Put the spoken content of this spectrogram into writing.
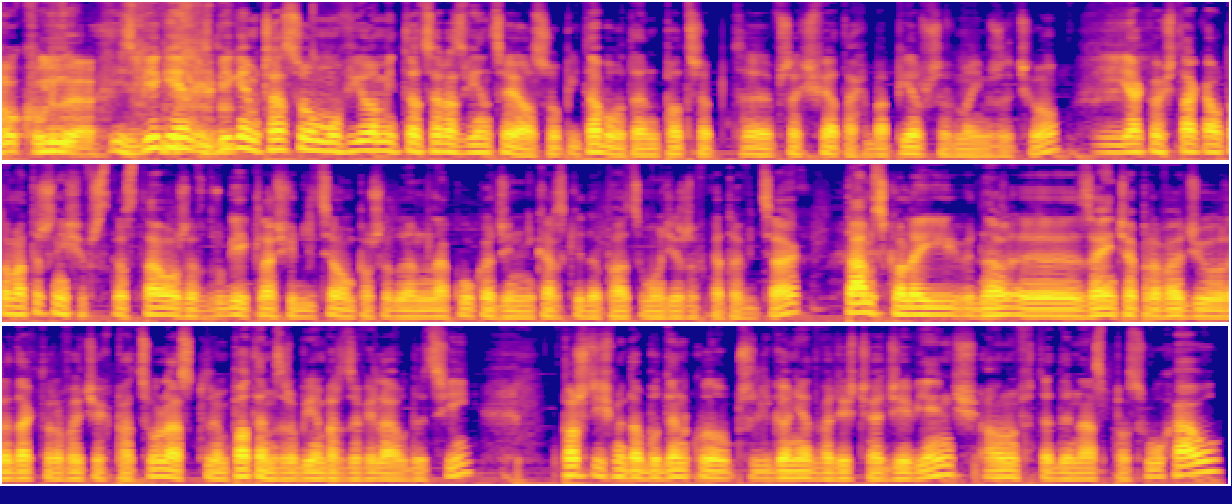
No kurde. I, i z, biegiem, z biegiem czasu mówiło mi to coraz więcej osób i to był ten potrzeb e, wszechświata, chyba pierwszy w moim życiu. I jakoś tak automatycznie się wszystko stało, że w drugiej klasie liceum poszedłem na kółko dziennikarskie do Pałacu Młodzieży w Katowicach. Tam z kolei na, e, zajęcia prowadził redaktor Wojciech Pacula, z którym potem zrobiłem bardzo wiele audycji. Poszliśmy do budynku przy Ligonia 29, on wtedy nas posłuchał.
